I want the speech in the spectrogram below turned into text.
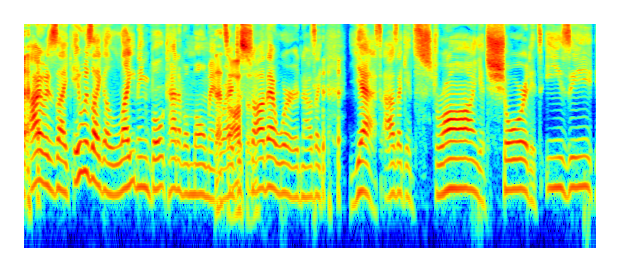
I was like, it was like a lightning bolt kind of a moment That's where I just saw that word and I was like, yes. I was like, it's strong, it's short, it's easy.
